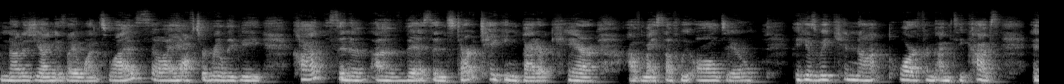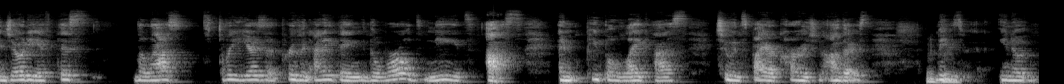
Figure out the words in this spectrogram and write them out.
I'm not as young as I once was, so I have to really be cognizant of, of this and start taking better care of myself. We all do because we cannot pour from empty cups. And Jodi, if this the last three years have proven anything, the world needs us and people like us to inspire courage in others. Mm-hmm. Because, you know,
